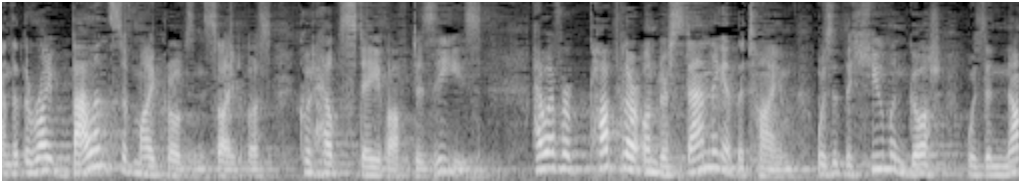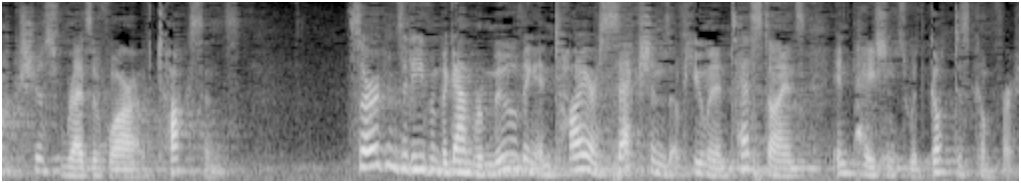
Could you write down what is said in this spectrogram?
and that the right balance of microbes inside of us could help stave off disease. However, popular understanding at the time was that the human gut was a noxious reservoir of toxins. Surgeons had even begun removing entire sections of human intestines in patients with gut discomfort.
